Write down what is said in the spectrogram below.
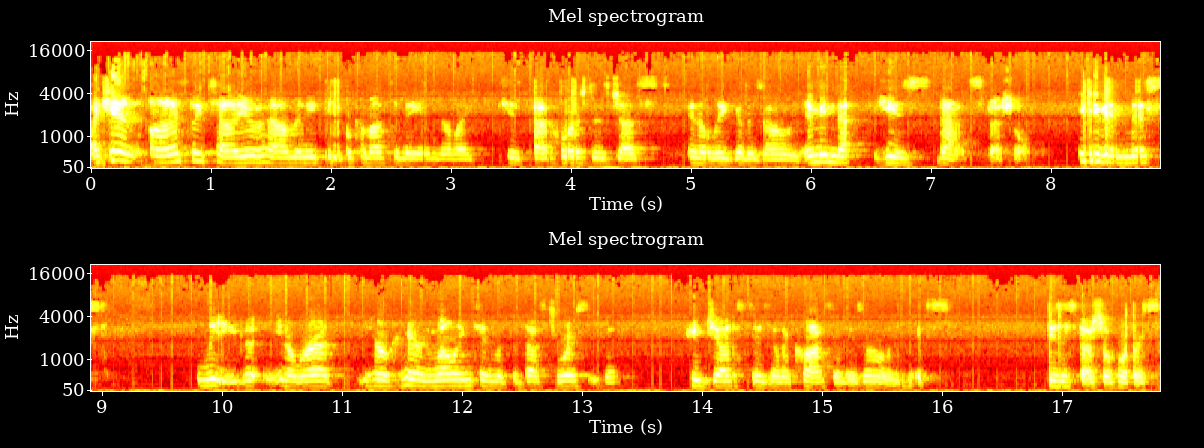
I can't honestly tell you how many people come up to me and they're like, "His that horse is just in a league of his own." I mean, that he's that special. Even this league, you know, we're at we're here in Wellington with the best horses, and he just is in a class of his own. It's he's a special horse.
